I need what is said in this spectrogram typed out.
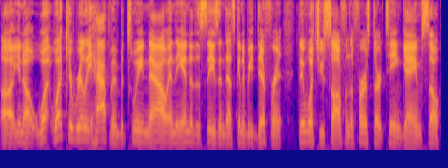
Uh, you know, what what could really happen between now and the end of the season that's going to be different than what you saw from the first 13 games? So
